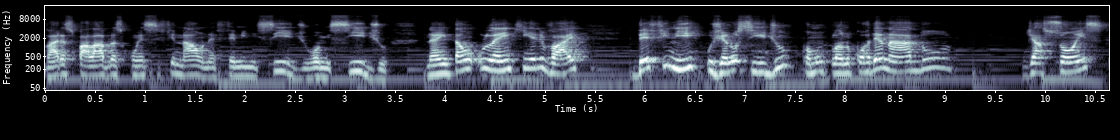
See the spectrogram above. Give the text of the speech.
várias palavras com esse final, né? Feminicídio, homicídio, né? Então o Lenkin ele vai definir o genocídio como um plano coordenado de ações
